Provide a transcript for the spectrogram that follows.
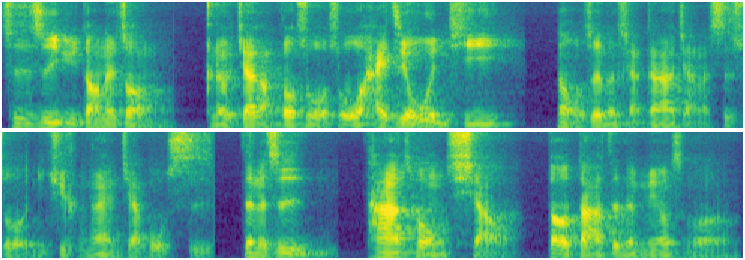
甚至是遇到那种可能有家长告诉我说我孩子有问题，那我真的想跟他讲的是说，你去看看贾伯斯，真的是他从小到大真的没有什么，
